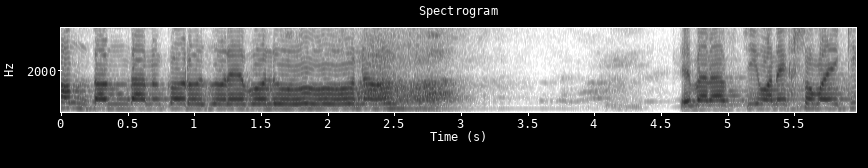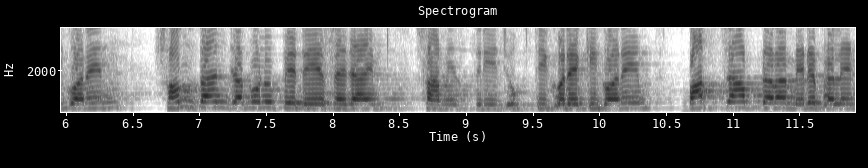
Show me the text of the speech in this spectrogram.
সন্তান দান করো, জোরে বলুন। এবার আসছি অনেক সময় কি করেন? সন্তান যখন পেটে এসে যায়, স্বামী স্ত্রী যুক্তি করে কি করে? বাচ্চা আপনারা মেরে ফেলেন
